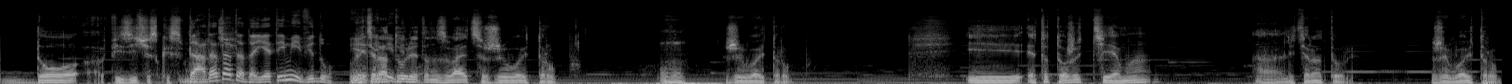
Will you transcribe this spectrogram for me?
до физической смерти. Да, да, да, да, да, я это имею в виду. В литературе это, это называется живой труп. Угу. Живой труп. И это тоже тема а, литературы. Живой труп.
